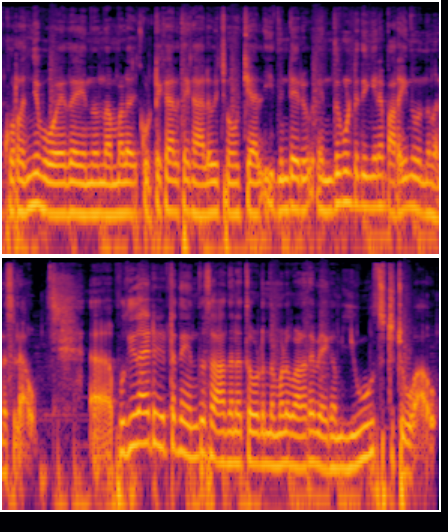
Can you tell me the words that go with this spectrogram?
കുറഞ്ഞു പോയത് എന്ന് നമ്മൾ കുട്ടിക്കാലത്തേക്ക് ആലോചിച്ച് നോക്കിയാൽ ഇതിന്റെ ഒരു എന്തുകൊണ്ട് ഇതിങ്ങനെ പറയുന്നു എന്ന് മനസ്സിലാവും. പുതിയതായിട്ട് കിട്ടുന്ന എന്ത് സാധനത്തോടും നമ്മൾ വളരെ വേഗം യൂസ്ഡ് ടു ആവും.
